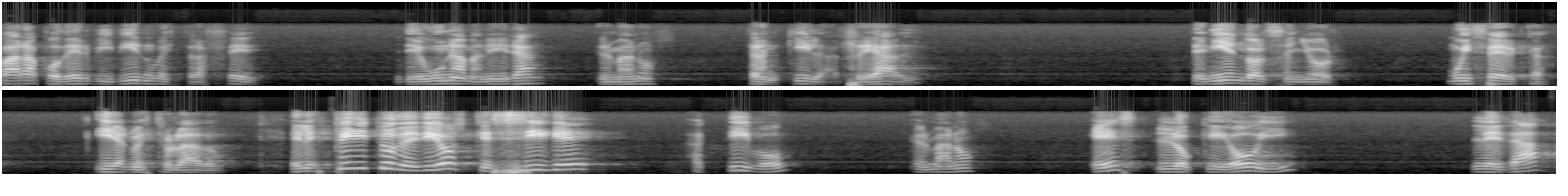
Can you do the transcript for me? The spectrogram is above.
para poder vivir nuestra fe de una manera, hermanos, tranquila, real, teniendo al Señor muy cerca y a nuestro lado. El Espíritu de Dios que sigue activo, hermanos, es lo que hoy le da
